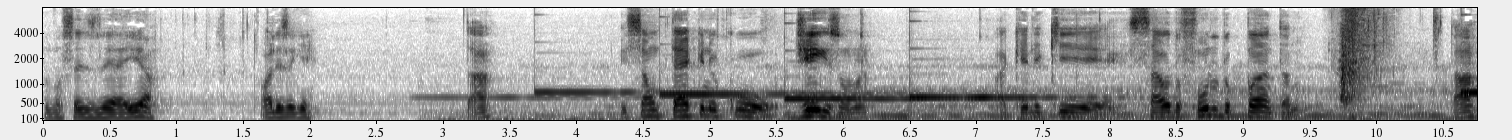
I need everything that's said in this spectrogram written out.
Vocês verem aí, ó. Olha isso aqui. Tá? Isso é um técnico Jason, né? Aquele que saiu do fundo do pântano. Tá?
